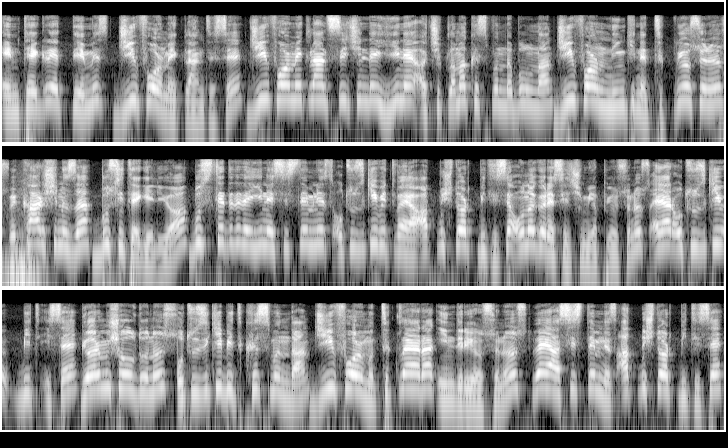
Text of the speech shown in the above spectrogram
entegre ettiğimiz Gform eklentisi. Gform eklentisi için de yine açıklama kısmında bulunan Gform linkine tıklıyorsunuz ve karşınıza bu site geliyor. Bu sitede de yine sisteminiz 32 bit veya 64 bit ise ona göre seçim yapıyorsunuz. Eğer 32 bit ise görmüş olduğunuz 32 bit kısmından Gform'u tıklayarak indiriyorsunuz veya sisteminiz 64 bit ise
